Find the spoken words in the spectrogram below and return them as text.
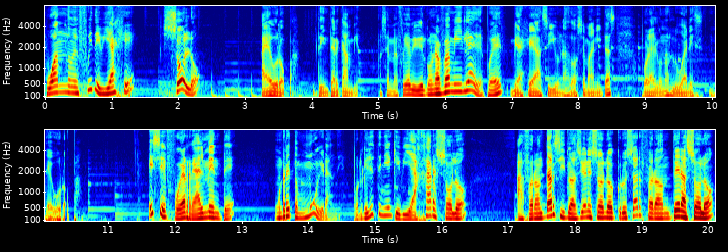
cuando me fui de viaje solo a Europa, de intercambio. O sea, me fui a vivir con una familia y después viajé así unas dos semanitas por algunos lugares de Europa. Ese fue realmente un reto muy grande, porque yo tenía que viajar solo, afrontar situaciones solo, cruzar fronteras solo,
